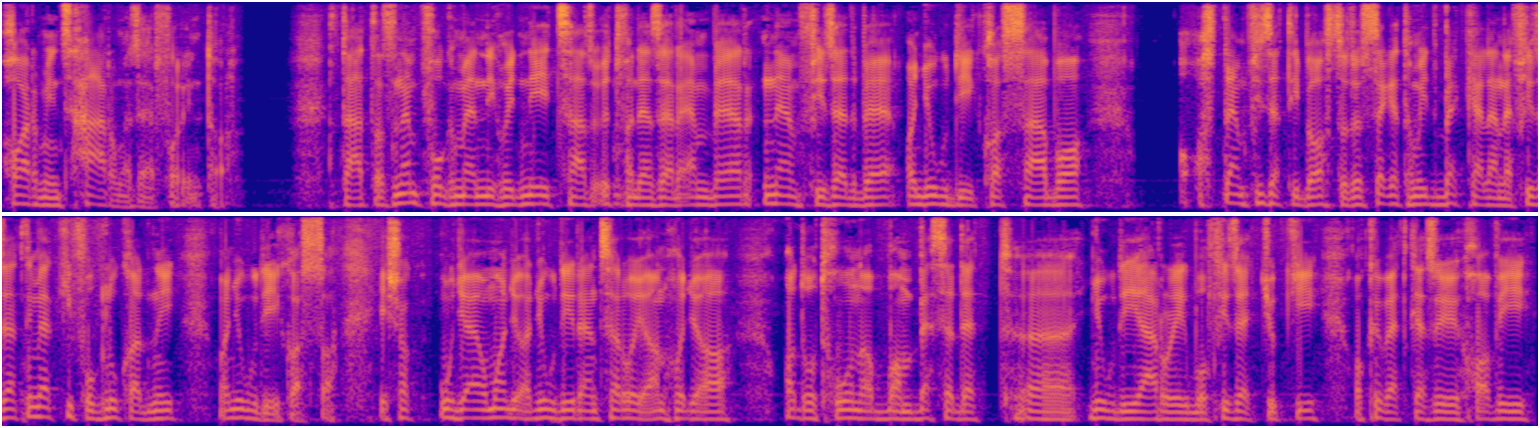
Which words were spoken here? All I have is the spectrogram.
33 ezer forinttal. Tehát az nem fog menni, hogy 450 ezer ember nem fizet be a nyugdíjkasszába azt nem fizeti be azt az összeget, amit be kellene fizetni, mert ki fog lukadni a nyugdíjkassa. És a, ugye a magyar nyugdíjrendszer olyan, hogy a adott hónapban beszedett uh, nyugdíjjárulékból fizetjük ki a következő havi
